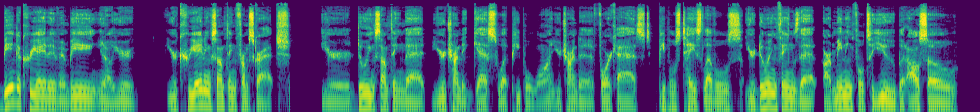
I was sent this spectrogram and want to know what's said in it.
being a creative and being, you know, you're, you're creating something from scratch you're doing something that you're trying to guess what people want. You're trying to forecast people's taste levels. You're doing things that are meaningful to you, but also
